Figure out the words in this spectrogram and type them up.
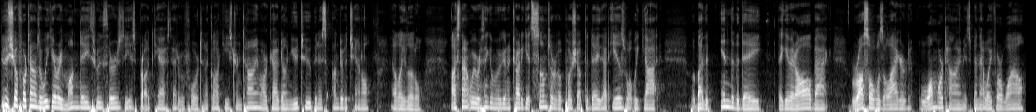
Do the show four times a week, every Monday through Thursday. It's broadcast at or before 10 o'clock Eastern Time, archived on YouTube, and it's under the channel L.A. Little. Last night we were thinking we were going to try to get some sort of a push up today. That is what we got. But by the end of the day, they gave it all back. Russell was a laggard one more time. It's been that way for a while.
